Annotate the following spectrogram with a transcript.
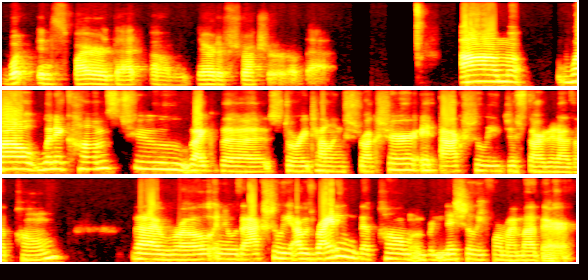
what inspired that um, narrative structure of that? Um, well, when it comes to like the storytelling structure, it actually just started as a poem that I wrote. And it was actually, I was writing the poem initially for my mother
